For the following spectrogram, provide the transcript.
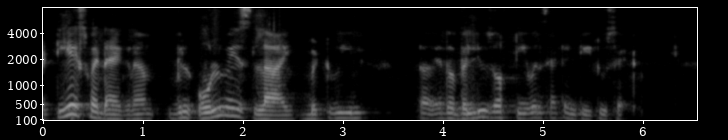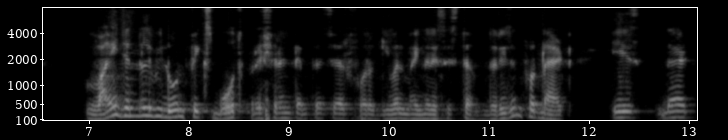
a txy diagram will always lie between uh, the values of t1 set and t2 set why generally we don't fix both pressure and temperature for a given binary system? The reason for that is that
